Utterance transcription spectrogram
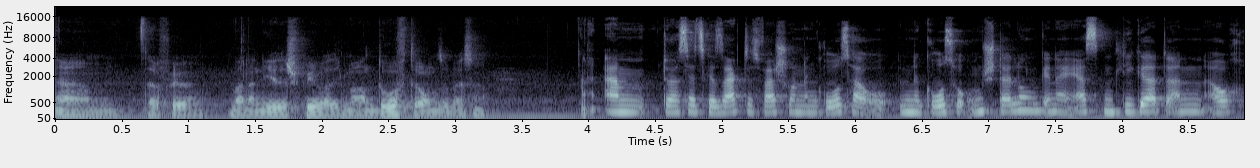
Ähm, dafür war dann jedes Spiel, was ich machen durfte, umso besser. Ähm, du hast jetzt gesagt, es war schon ein großer, eine große Umstellung in der ersten Liga, dann auch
